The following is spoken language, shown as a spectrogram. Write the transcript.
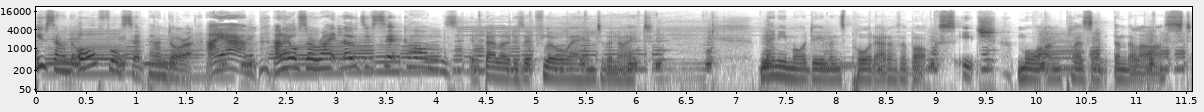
You sound awful, said Pandora. I am, and I also write loads of sitcoms, it bellowed as it flew away into the night. Many more demons poured out of the box, each more unpleasant than the last.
